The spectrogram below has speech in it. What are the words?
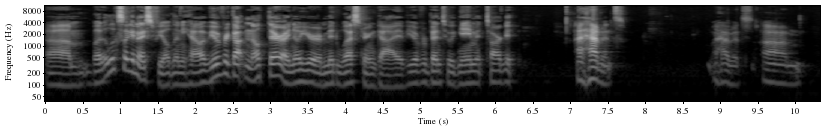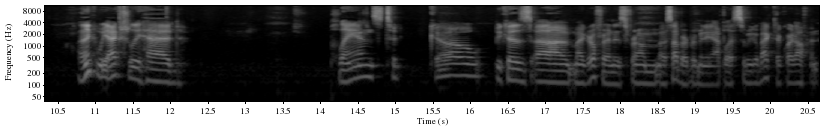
um, but it looks like a nice field anyhow. Have you ever gotten out there? I know you're a Midwestern guy. Have you ever been to a game at Target? I haven't. I haven't. Um, I think we actually had plans to go because uh, my girlfriend is from a suburb of Minneapolis, so we go back there quite often.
